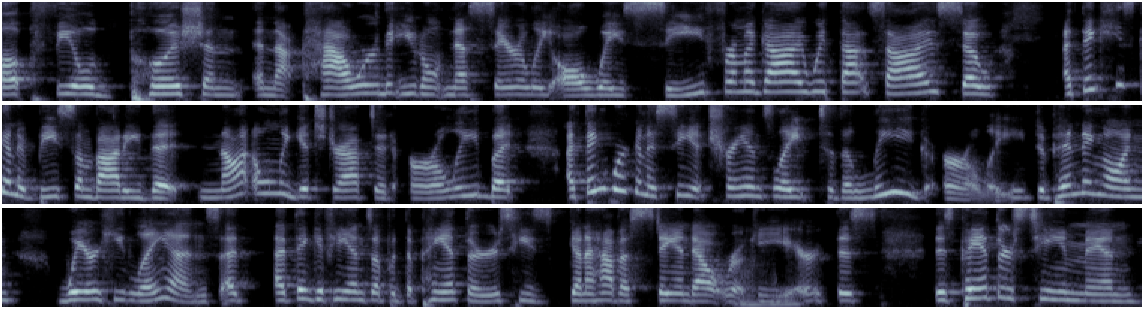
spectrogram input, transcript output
upfield push and and that power that you don't necessarily always see from a guy with that size. So I think he's going to be somebody that not only gets drafted early, but I think we're going to see it translate to the league early, depending on where he lands. I, I think if he ends up with the Panthers, he's going to have a standout rookie mm-hmm. year. This this Panthers team, man,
